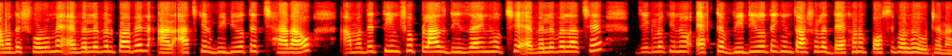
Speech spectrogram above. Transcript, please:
আমাদের শোরুমে অ্যাভেলেবেল পাবেন। আর আজকের ভিডিওতে ছাড়াও আমাদের ৩০০ প্লাস ডিজাইন হচ্ছে অ্যাভেলেবেল আছে। যেগুলো কিন্তু একটা ভিডিওতে কিন্তু আসলে দেখানো পসিবল হয়ে ওঠে না।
